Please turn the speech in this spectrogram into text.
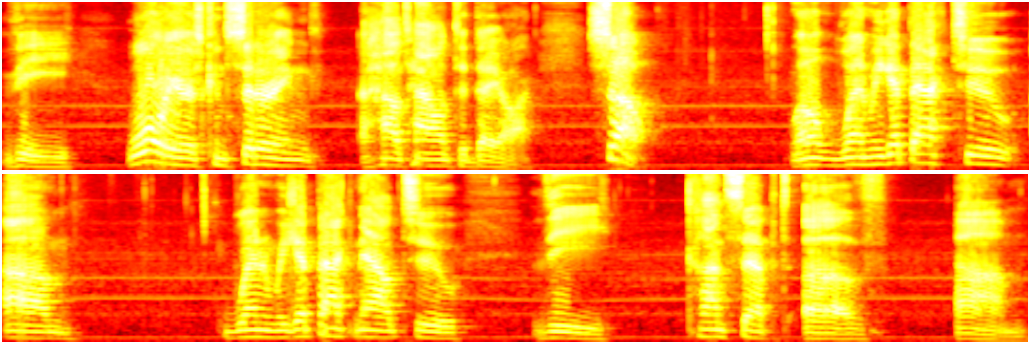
the Warriors, considering how talented they are. So, well, when we get back to um, when we get back now to the concept of um,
